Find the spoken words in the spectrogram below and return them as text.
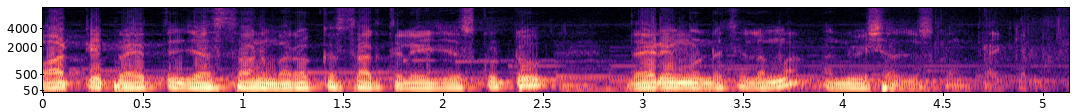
పార్టీ ప్రయత్నం చేస్తామని మరొకసారి తెలియజేసుకుంటూ ధైర్యంగా ఉండే చెల్లమ్మ. అన్ని విషయాలు చూసుకుంటాం థ్యాంక్ యూ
